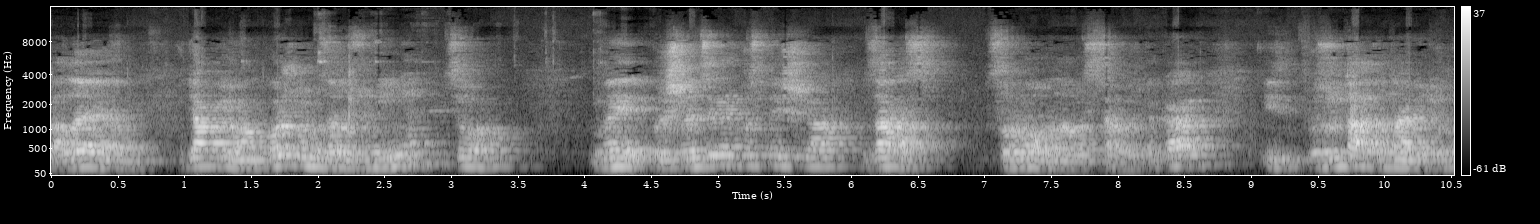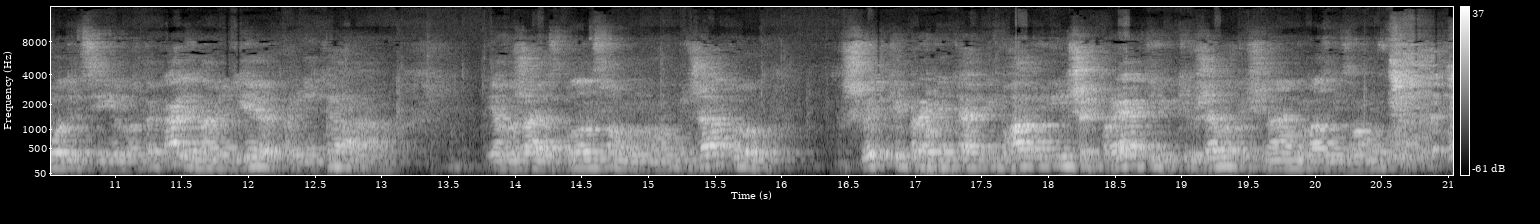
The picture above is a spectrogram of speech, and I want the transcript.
Але дякую вам кожному за розуміння цього. Ми пройшли цей непростий шлях. Зараз сформована ось ця вертикаль. І результатом навіть роботи цієї вертикалі навіть є прийняття, я вважаю, збалансованого бюджету, швидкі прийняття і багато інших проєктів, які вже ми починаємо разом з вами входити.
